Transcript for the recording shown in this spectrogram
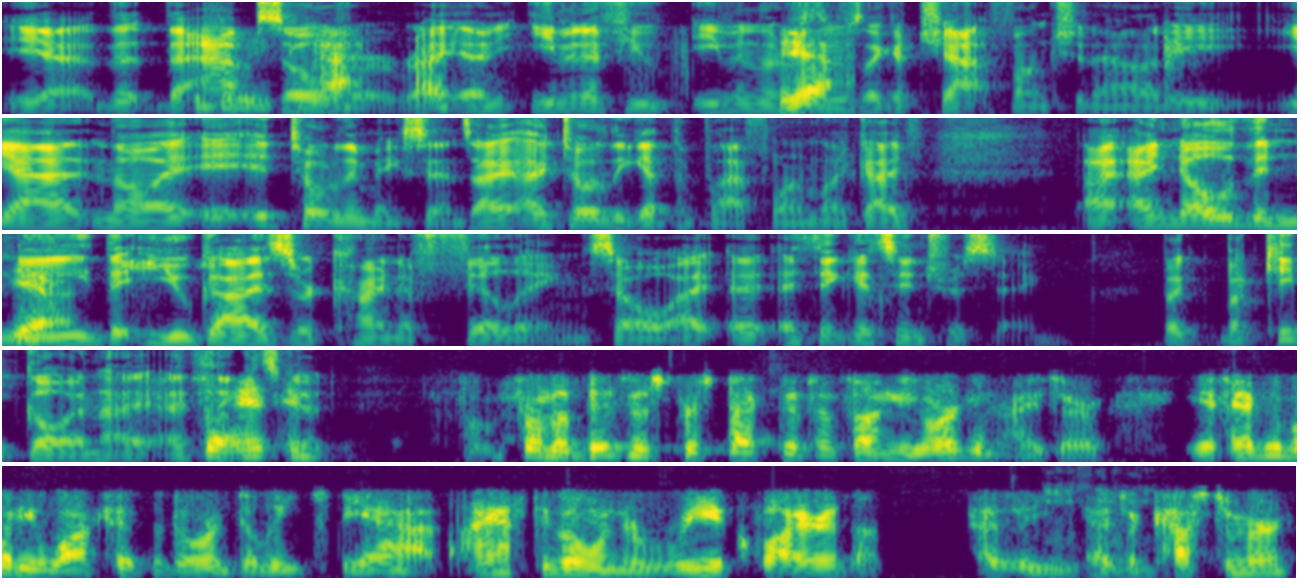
Yeah, the the app's over, right? And even if you even there's, Yeah. there's like a chat functionality, yeah, no, it, it totally makes sense. I, I totally get the platform. Like I've I, I know the need Yeah. that you guys are kind of filling, so I I, think it's interesting. But but keep going. I, I think So, it's and- good. F- From a business perspective, if I'm the organizer, if everybody walks out the door and deletes the app, I have to go and reacquire them as a as a mm-hmm. customer,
